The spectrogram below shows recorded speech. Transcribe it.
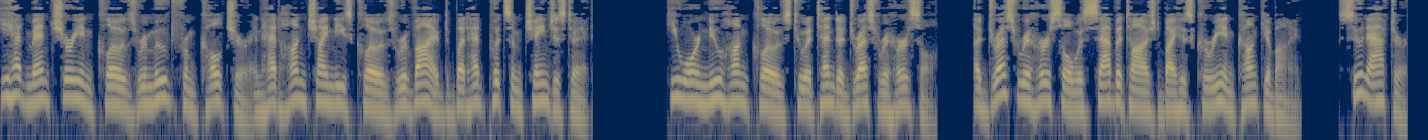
He had Manchurian clothes removed from culture and had Han Chinese clothes revived but had put some changes to it. He wore new Han clothes to attend a dress rehearsal. A dress rehearsal was sabotaged by his Korean concubine. Soon after,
